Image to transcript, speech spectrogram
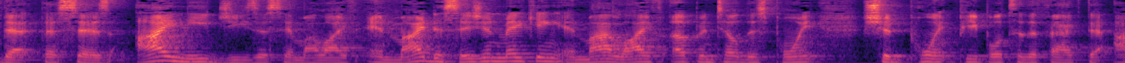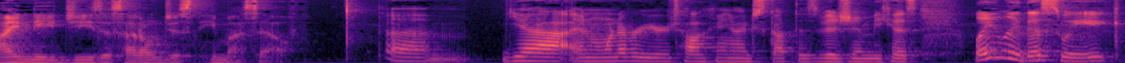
that that says I need Jesus in my life and my decision making and my life up until this point should point people to the fact that I need Jesus. I don't just need myself. Um yeah, and whenever you're talking, I just got this vision because lately this week,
